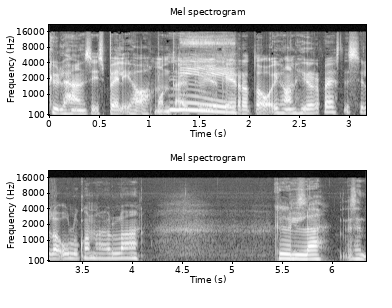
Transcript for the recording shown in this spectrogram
Kyllähän siis pelihahmon täytyy Niin. jo kertoa ihan hirveästi sillä ulkona jollain. Kyllä. sen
